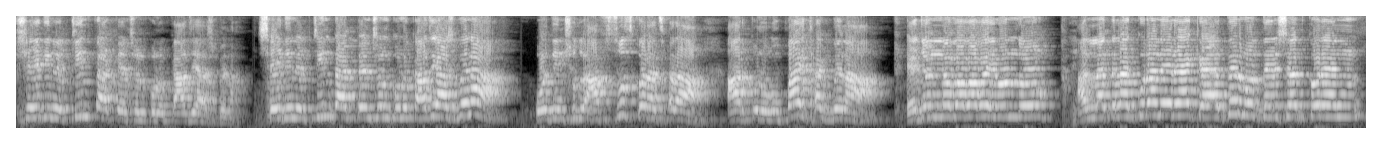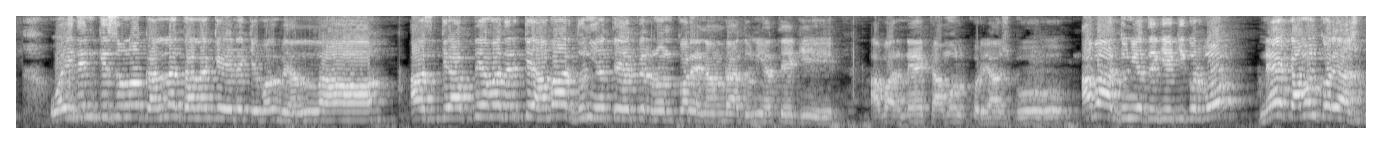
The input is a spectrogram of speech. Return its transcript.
সেই দিনের চিন্তা আর টেনশন কোনো কাজে আসবে না। সেই দিনের চিন্তা আর টেনশন কোনো কাজে আসবে না। ওই দিন শুধু আফসোস করা ছাড়া আর কোনো উপায় থাকবে না। এজন্য বাবা ভাই বন্ধু, আল্লাহ তালা কোরআনের এক আয়াতের মধ্যে ইরশাদ করেন, ওই দিন কিছু লোক আল্লাহ তালাকে ডেকে বলবে, আল্লাহ, আজকে আপনি আমাদেরকে আবার দুনিয়াতে প্রেরণ করেন, আমরা দুনিয়াতে গিয়ে আবার ন্যাক আমল করে আসব। আবার দুনিয়াতে গিয়ে কি করব? ন্যাক আমল করে আসব।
